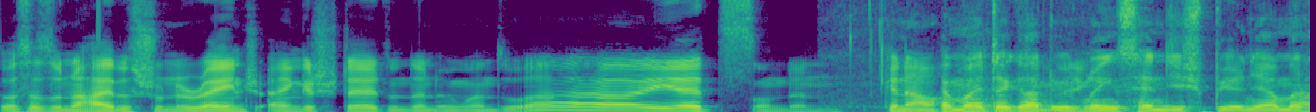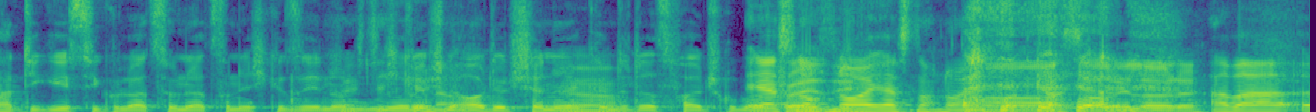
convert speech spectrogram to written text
du hast da so eine halbe Stunde Range eingestellt und dann irgendwann so, ah, jetzt. Und dann Genau. Er meinte gerade übrigens Handy spielen. Ja, man hat die Gestikulation dazu nicht gesehen. Und Richtig, nur durch einen genau. Audio-Channel Ja. könnte das falsch rüber. Er ist Crazy. noch neu, er ist noch neu. Podcast. sorry, Leute. Aber äh,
